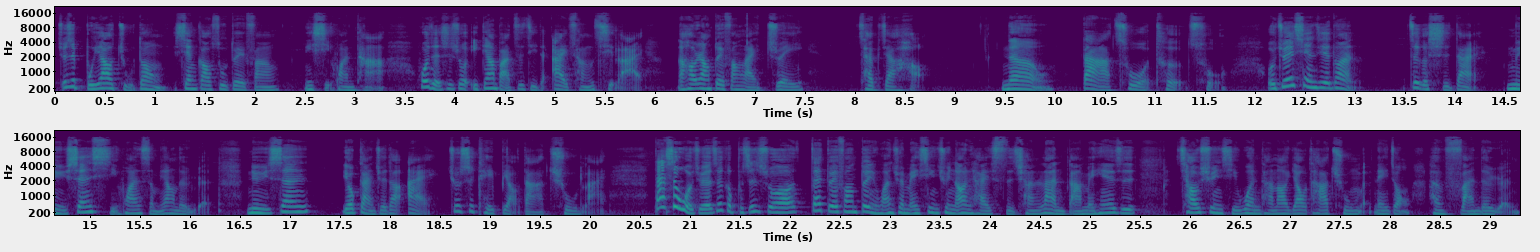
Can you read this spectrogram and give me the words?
就是不要主动先告诉对方你喜欢他，或者是说一定要把自己的爱藏起来，然后让对方来追才比较好。No。大错特错！我觉得现阶段这个时代，女生喜欢什么样的人，女生有感觉到爱，就是可以表达出来。但是我觉得这个不是说在对方对你完全没兴趣，然后你还死缠烂打，每天一直敲讯息问他，然后邀他出门那种很烦的人。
